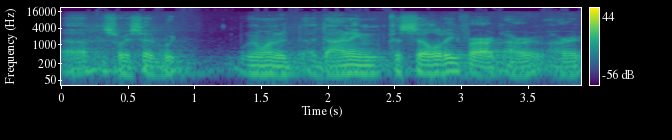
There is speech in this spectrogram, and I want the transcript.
Uh, so I said we, we wanted a dining facility for our, our, our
